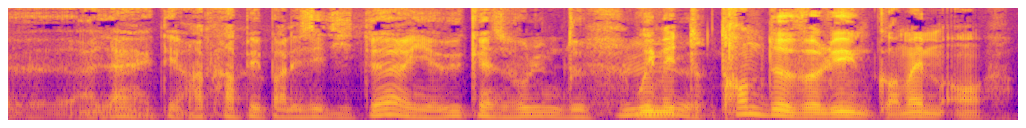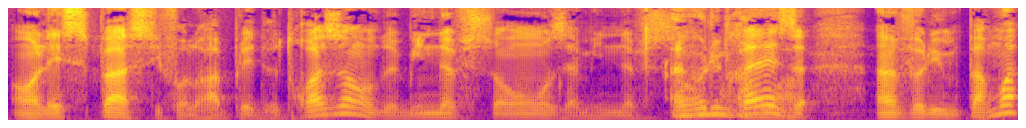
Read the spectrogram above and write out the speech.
euh, Alain a été rattrapé par les éditeurs. Il y a eu 15 volumes de plus. Oui, mais t- 32 volumes quand même en, en l'espace, il faut le rappeler, de trois ans, de 1911 à Un volume par 1913, mois. un volume par mois.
